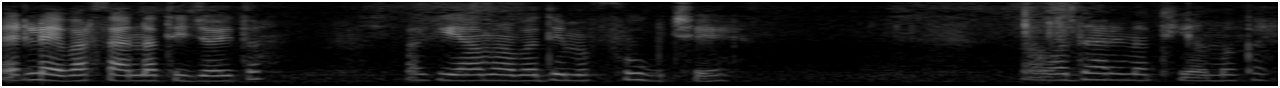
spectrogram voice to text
એટલે વરસાદ નથી જોઈતો. બાકી આમાં બધીમાં ફૂગ છે. વધારે નથી આમાં કાંઈ.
